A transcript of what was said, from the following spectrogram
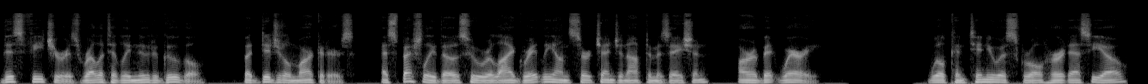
This feature is relatively new to Google, but digital marketers, especially those who rely greatly on search engine optimization, are a bit wary. Will continuous scroll hurt SEO?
